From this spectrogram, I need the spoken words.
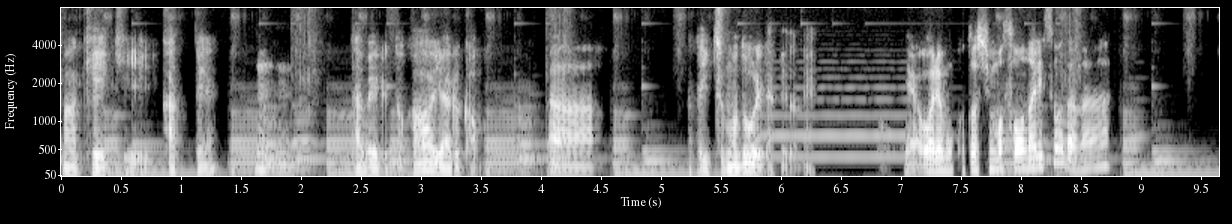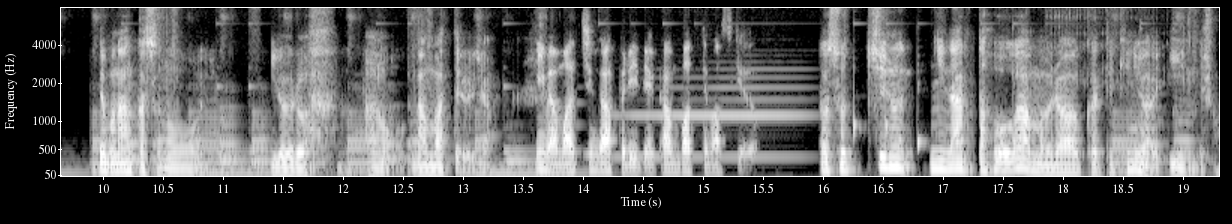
まあケーキ買ってうんうん。食べるとかはやるかも。ああといつも通りだけどね。あ、いや、俺も今年もそうなりそうだな。でもなんかその、いろいろ あの頑張ってるじゃん。今、マッチングアプリで頑張ってますけど。らそっちのになった方が、まあ、裏垢的にはいいんでしょ。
